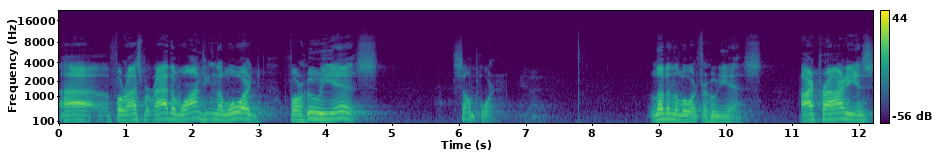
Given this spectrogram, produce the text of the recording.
uh, for us, but rather wanting the Lord for who He is. So important. Loving the Lord for who He is. Our priority is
